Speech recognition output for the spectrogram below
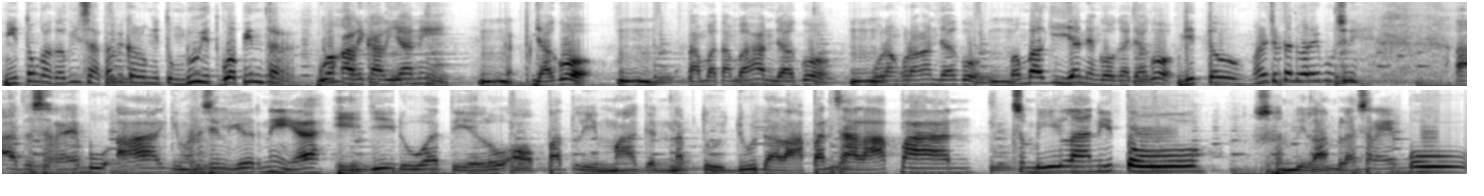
Ngitung kagak bisa, tapi kalau ngitung duit gua pinter. Gua kali-kalian nih. Mm-mm. Jago. Mm-mm. Tambah-tambahan jago. Mm-mm. Kurang-kurangan jago. Pembagian yang gua gak jago. Gitu. Mana cepetan 2000 sini. Ah, tuh seribu. Ah, gimana sih liar nih ya? Hiji, dua, tilu, opat, lima, genep, tujuh, delapan, salapan. Sembilan itu. Sembilan belas ribu.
